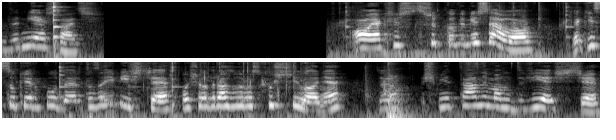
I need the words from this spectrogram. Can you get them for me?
wymieszać. O, jak się szybko wymieszało. Jak jest cukier puder, to zajebiście, bo się od razu rozpuściło, nie? Śmietany mam 200.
